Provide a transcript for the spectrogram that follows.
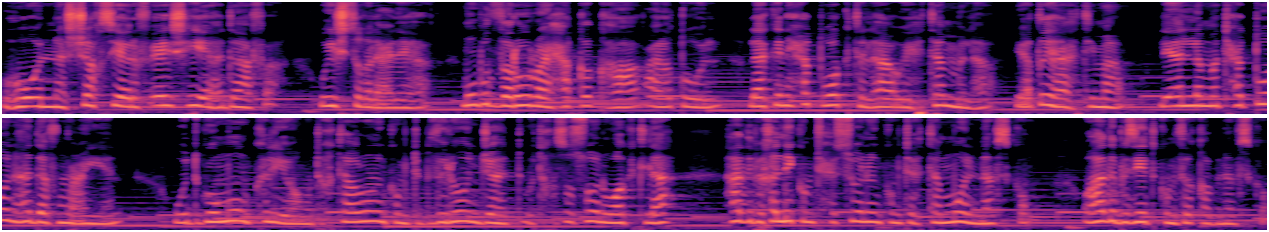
وهو أن الشخص يعرف إيش هي أهدافه ويشتغل عليها. مو بالضرورة يحققها على طول لكن يحط وقت لها ويهتم لها يعطيها اهتمام لأن لما تحطون هدف معين وتقومون كل يوم وتختارون إنكم تبذلون جهد وتخصصون وقت له هذا بيخليكم تحسون إنكم تهتمون لنفسكم وهذا بيزيدكم ثقة بنفسكم.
